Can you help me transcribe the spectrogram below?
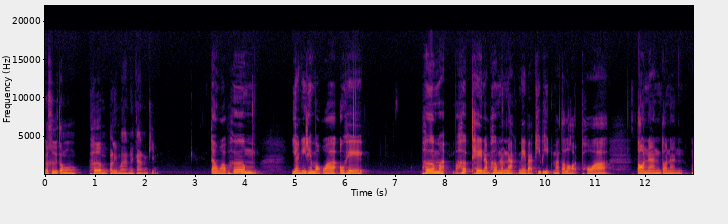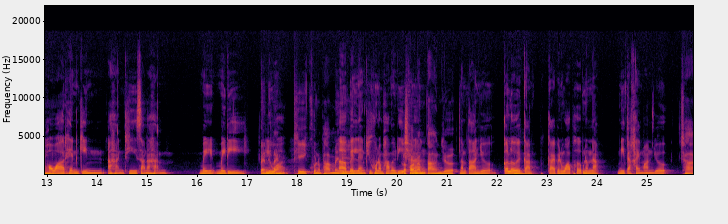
ก็คือต้องเพิ่มปริมาณในการกิน แต่ว่าเพิ่มอย่างที่เทนบอกว่า โอเคเพิ่มอะเพิ่มเทนอะเพิ่มน้ำหนักในแบบที่ผิดมาตลอด เพราะว่าตอนนั้นตอนนั้น เพราะว่าเทนกินอาหารที่สารอาหารไม่ไม่ดี เป็นหรือแหล่งว่าที่คุณภาพไม่เอ่ดีอเป็นแหล่งที่คุณภาพไม่ดีแล้วก็ฉะนั้นน้ำตาลเยอะ น้ำตาลเยอะ ก็เลยกลายกลายเป็นว่าเพิ่มน้ำหนัก มีแต่ไขมันเยอะ ใช่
